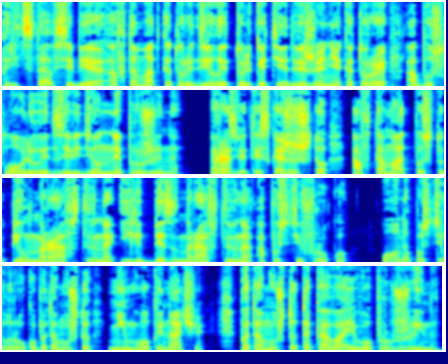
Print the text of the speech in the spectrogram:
Представь себе автомат, который делает только те движения, которые обусловливает заведенная пружина. Разве ты скажешь, что автомат поступил нравственно или безнравственно, опустив руку? Он опустил руку, потому что не мог иначе, потому что такова его пружина,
